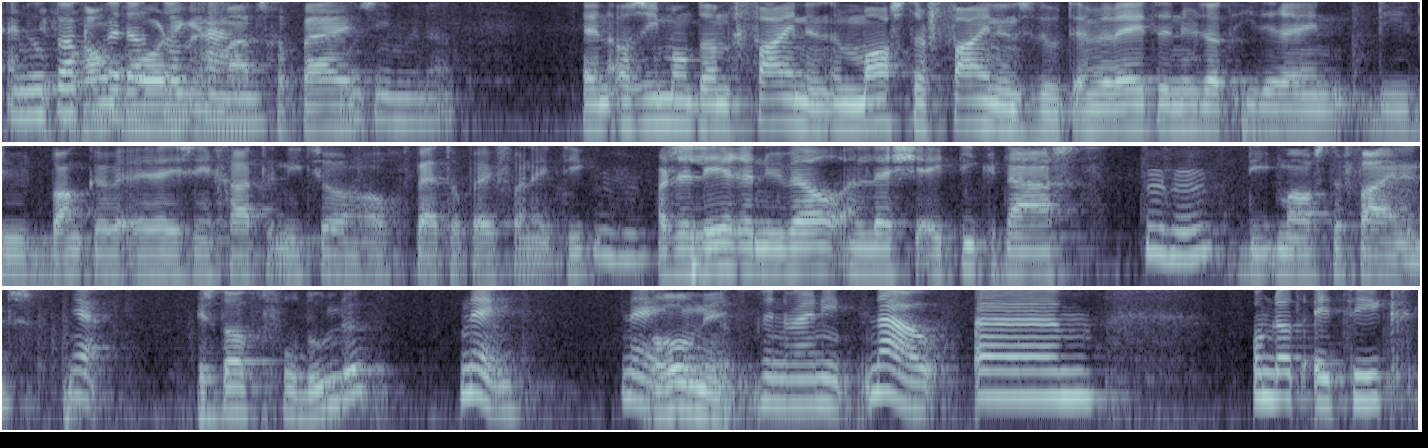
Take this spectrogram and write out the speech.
en hoe je pakken we dat dan verantwoording in de aan? maatschappij. Hoe zien we dat? En als iemand dan finance, een master finance doet, en we weten nu dat iedereen die nu het bankenwezen in gaat, er niet zo'n hoog pet op heeft van ethiek. Mhm. Maar ze leren nu wel een lesje ethiek naast Mhm. die master finance. Ja, Is dat voldoende? nee. nee. Waarom niet? Dat vinden wij niet. Nou, ehm, omdat ethiek,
